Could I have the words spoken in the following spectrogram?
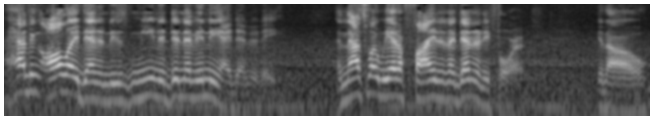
having all identities mean it didn't have any identity, and that's why we had to find an identity for it. You know,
